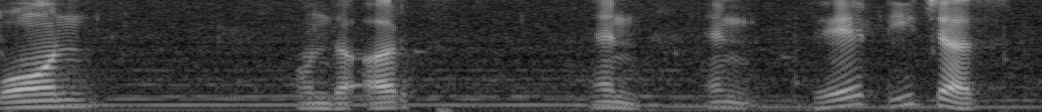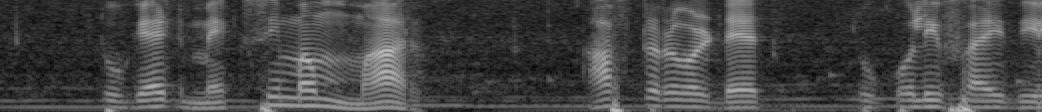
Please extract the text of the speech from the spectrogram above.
born on the earth and and they teach us to get maximum mark after our death to qualify the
